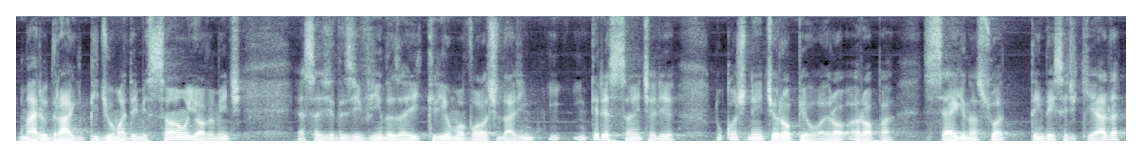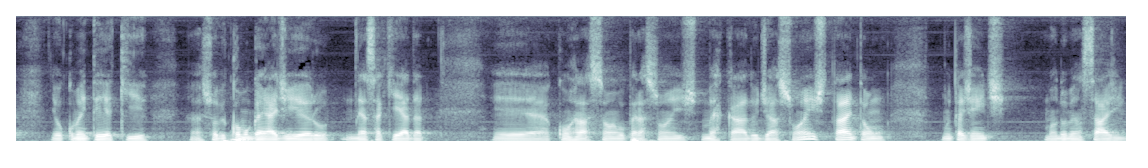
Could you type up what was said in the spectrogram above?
Mário Draghi pediu uma demissão e, obviamente, essas idas e vindas aí criam uma volatilidade interessante ali no continente europeu. A Europa segue na sua tendência de queda. Eu comentei aqui uh, sobre como ganhar dinheiro nessa queda é, com relação a operações no mercado de ações, tá? Então, muita gente mandou mensagem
